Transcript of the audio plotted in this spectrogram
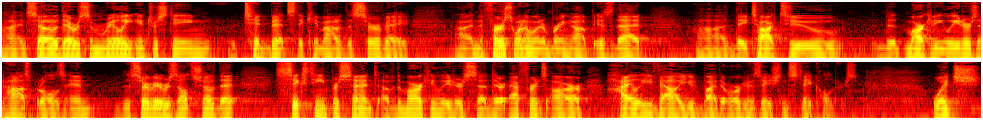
Uh, and so there were some really interesting tidbits that came out of the survey. Uh, and the first one I want to bring up is that uh, they talked to the marketing leaders at hospitals, and the survey results showed that 16% of the marketing leaders said their efforts are highly valued by their organization stakeholders, which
